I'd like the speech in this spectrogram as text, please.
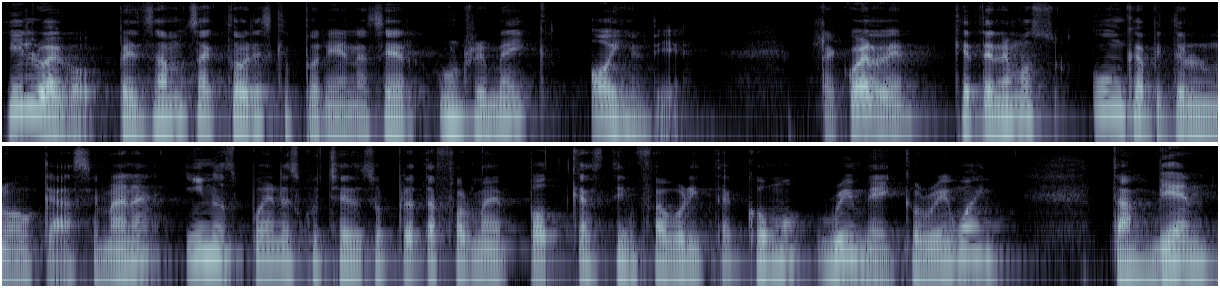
y luego pensamos actores que podrían hacer un remake hoy en día. Recuerden que tenemos un capítulo nuevo cada semana y nos pueden escuchar en su plataforma de podcasting favorita como Remake o Rewind. También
